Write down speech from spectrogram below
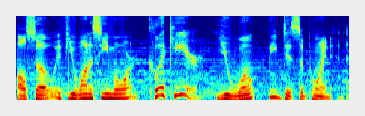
Also, if you want to see more, click here. You won't be disappointed.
